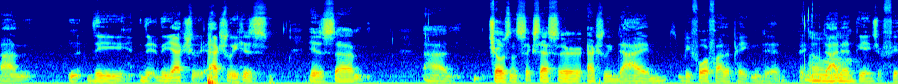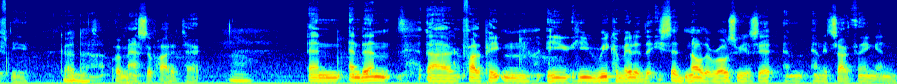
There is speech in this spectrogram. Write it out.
um, the, the the actually actually his his um, uh, chosen successor actually died before Father Peyton did. He Oh, died wow. at the age of fifty Goodness. uh, of a massive heart attack Oh. And and then uh, Father Peyton he he recommitted that he said no the Rosary is it and and it's our thing and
